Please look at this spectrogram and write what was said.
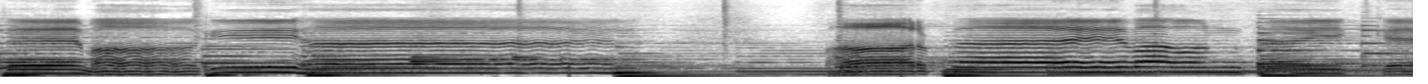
temagi hääl. paar päeva on päike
